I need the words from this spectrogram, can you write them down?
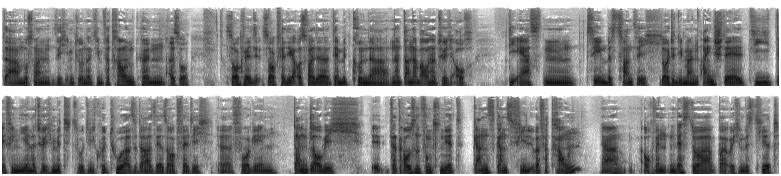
Da muss man sich im Gründerteam vertrauen können. Also sorgfältige, sorgfältige Auswahl der, der Mitgründer. Ne? Dann aber auch natürlich auch die ersten 10 bis 20 Leute, die man einstellt, die definieren natürlich mit so die Kultur, also da sehr sorgfältig äh, vorgehen. Dann glaube ich, äh, da draußen funktioniert ganz, ganz viel über Vertrauen. Ja, auch wenn ein Investor bei euch investiert,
